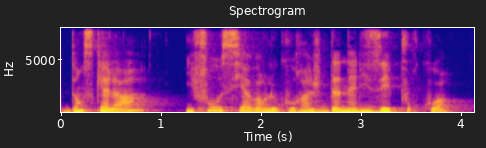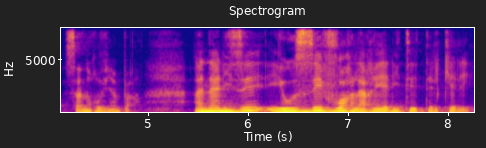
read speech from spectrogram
Dans ce cas-là, il faut aussi avoir le courage d'analyser pourquoi ça ne revient pas. Analyser et oser voir la réalité telle qu'elle est.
